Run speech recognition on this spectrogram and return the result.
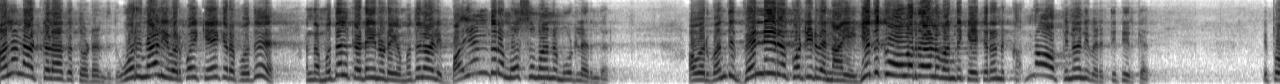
பல நாட்களாக தொடர்ந்தது. ஒரு நாள் இவர் போய் கேட்கிற போது அந்த முதல் கடையினுடைய முதலாளி பயங்கர மோசமான மூட்ல இருந்தார். அவர் வந்து வெந்நீரை கொட்டிடுவேன் நான் எதுக்கு ஒவ்வொரு நாளும் வந்து கேட்கிறேன்னு கண்ணா பின்னாடி இவர் திட்டிருக்கார். இப்போ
